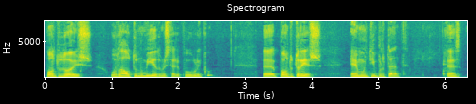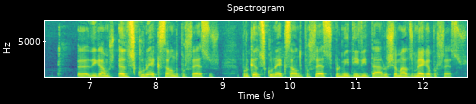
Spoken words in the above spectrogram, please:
Ponto dois, o da autonomia do Ministério Público. Ponto três, é muito importante digamos, a desconexão de processos, porque a desconexão de processos permite evitar os chamados megaprocessos,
